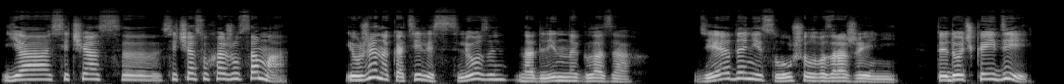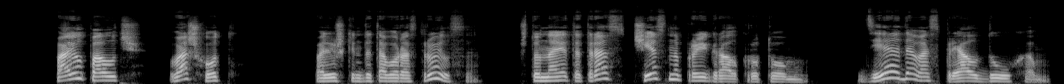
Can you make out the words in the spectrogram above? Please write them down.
«Я сейчас... Э, сейчас ухожу сама и уже накатились слезы на длинных глазах. Деда не слушал возражений. «Ты, дочка, иди!» «Павел Павлович, ваш ход!» Полюшкин до того расстроился, что на этот раз честно проиграл Крутому. Деда воспрял духом.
